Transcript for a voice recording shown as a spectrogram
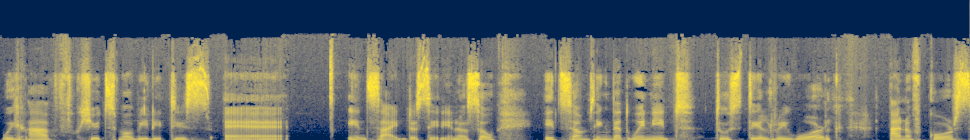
we have huge mobilities uh, inside the city. You know, so it's something that we need to still rework. And of course,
